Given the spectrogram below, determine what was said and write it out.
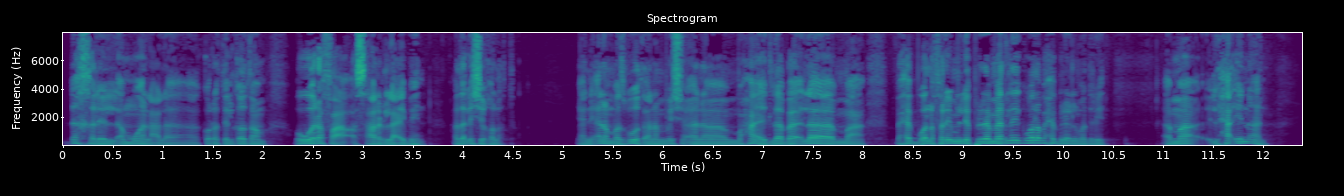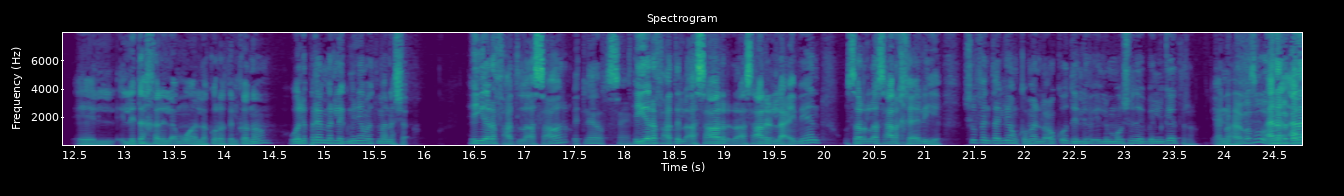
دخل الأموال على كرة القدم وهو رفع أسعار اللاعبين. هذا الإشي غلط. يعني أنا مزبوط أنا مش أنا محايد. لا ب... لا مع بحب ولا فريق من البريمير ليج ولا بحب ريال مدريد. أما الحق ينقال ال- اللي دخل الأموال لكرة القدم هو البريمير ليج من يوم ما نشأ. هي رفعت الأسعار. ب 92 هي رفعت الأسعار اسعار اللاعبين وصار الأسعار خيالية. شوف أنت اليوم كمان العقود اللي اللي موجودة بإنجلترا. يعني أنا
